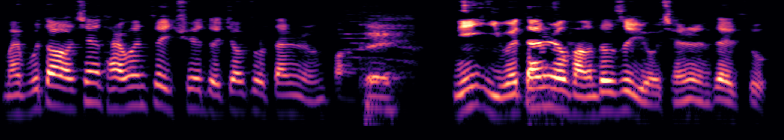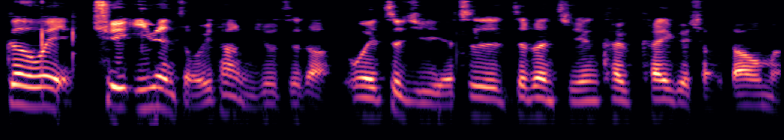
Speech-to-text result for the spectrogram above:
买不到。现在台湾最缺的叫做单人房。对，你以为单人房都是有钱人在住？各位去医院走一趟你就知道。我自己也是这段期间开开一个小刀嘛。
